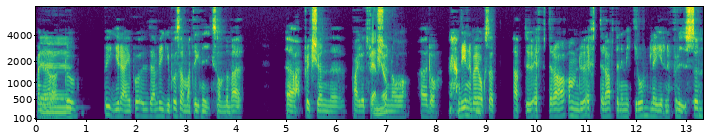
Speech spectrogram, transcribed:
Men ja, då bygger den, på, den bygger på samma teknik som de här ja, Friction, Pilot Friction Pen, ja. och äh, de. Det innebär ju mm. också att, att du efter, om du efter haft den i mikron lägger den i frysen.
